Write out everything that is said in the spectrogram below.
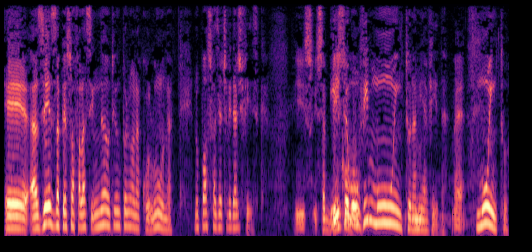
É, às vezes a pessoa fala assim, não, eu tenho um problema na coluna, não posso fazer atividade física. Isso, isso é bem Isso comum. eu ouvi muito na minha vida. É, Muito.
